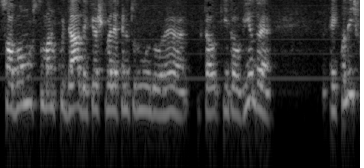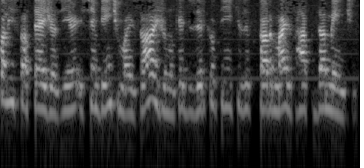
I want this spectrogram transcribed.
só vamos tomar cuidado aqui, eu acho que vale a pena todo mundo, né, tá, quem está ouvindo, é, é, quando a gente fala em estratégias e esse ambiente mais ágil, não quer dizer que eu tenha que executar mais rapidamente,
